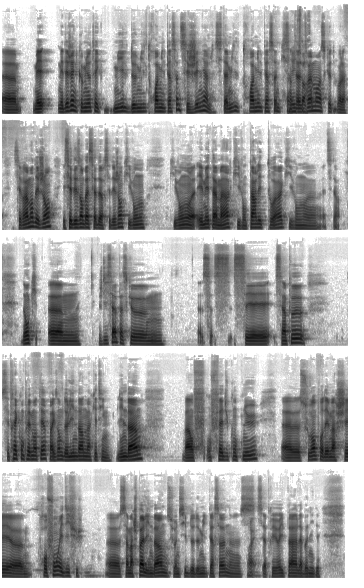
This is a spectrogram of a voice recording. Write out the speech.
Euh, mais, mais déjà, une communauté avec 1000, 2000, 3000 personnes, c'est génial. Si tu as 1000, 3000 personnes qui s'intéressent vraiment à ce que. Voilà. C'est vraiment des gens, et c'est des ambassadeurs. C'est des gens qui vont, qui vont aimer ta marque, qui vont parler de toi, qui vont. etc. Donc, je dis ça parce que c'est un peu c'est très complémentaire, par exemple, de l'inbound marketing. L'inbound, bah, on, fait du contenu euh, souvent pour des marchés euh, profonds et diffus. Euh, ça marche pas l'inbound sur une cible de 2000 personnes, euh, c'est a priori pas la bonne idée.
